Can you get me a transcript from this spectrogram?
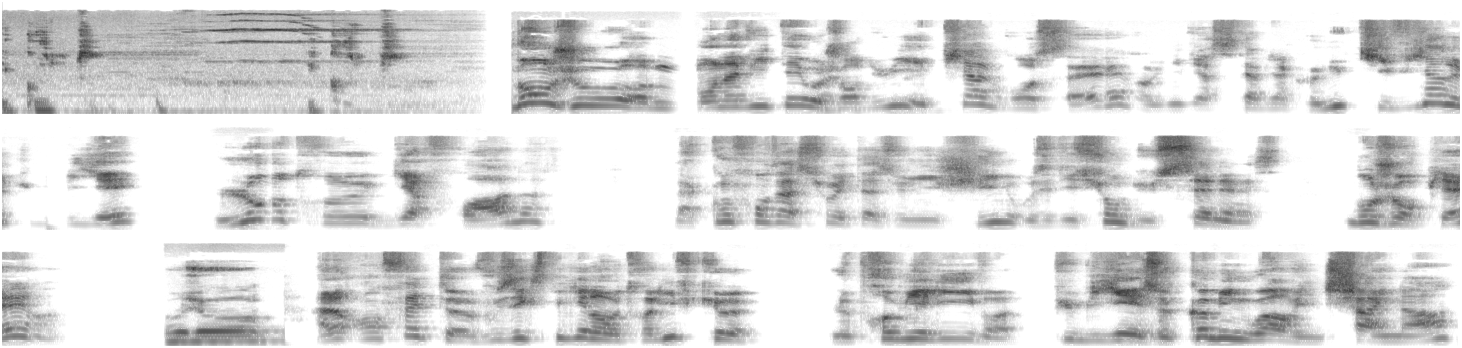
Écoute. Écoute. Bonjour, mon invité aujourd'hui est Pierre Grosser, universitaire bien connu, qui vient de publier L'autre guerre froide, la confrontation États-Unis-Chine aux éditions du CNRS. Bonjour Pierre. Bonjour. Alors en fait, vous expliquez dans votre livre que le premier livre, publié The Coming War in China,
